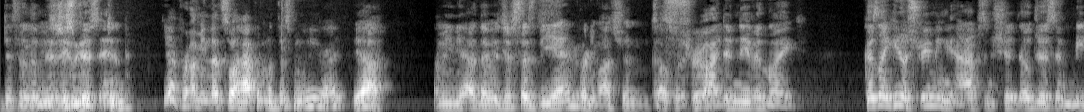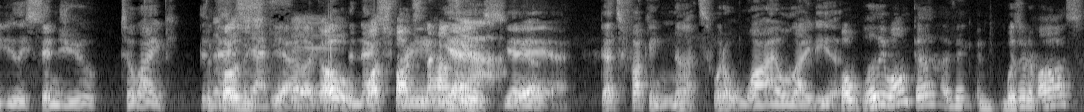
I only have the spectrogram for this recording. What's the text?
Disney So the movies. movie would just end. Yeah, I mean that's what happened with this movie, right? Yeah. I mean, yeah, they, it just says the end pretty much, and it's That's over. true. I didn't even like because like you know streaming apps and shit. They'll just immediately send you to like The, the, closing, yeah, like oh, the next watch Fox screen. and the Hound Yes, too. yeah, yeah, yeah. That's fucking nuts. What a wild idea. Well, Willy Wonka, I think, and Wizard of Oz,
